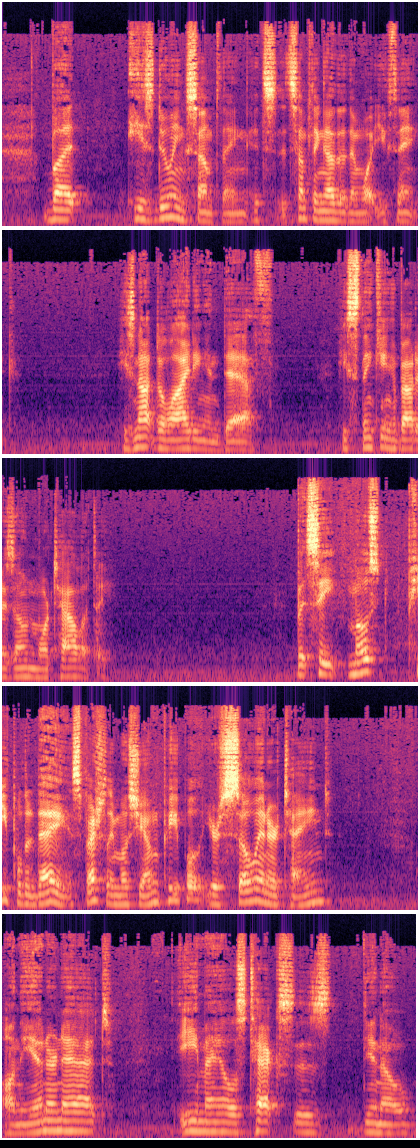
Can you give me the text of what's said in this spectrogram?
but he's doing something. It's, it's something other than what you think. He's not delighting in death, he's thinking about his own mortality. But see, most people today, especially most young people, you're so entertained on the internet, emails, texts, you know,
